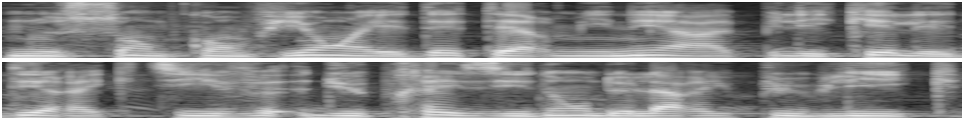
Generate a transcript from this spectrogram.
Nous sommes confiants et déterminés à appliquer les directives du président de la République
